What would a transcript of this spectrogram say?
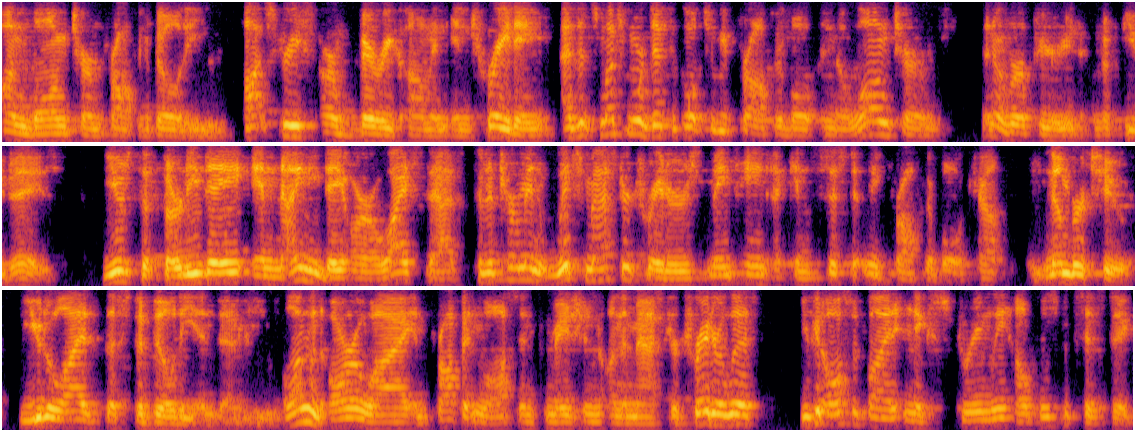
on long-term profitability. Hot streaks are very common in trading as it's much more difficult to be profitable in the long term than over a period of a few days. Use the 30-day and 90-day ROI stats to determine which master traders maintain a consistently profitable account. Number two, utilize the stability index. Along with ROI and profit and loss information on the master trader list, you can also find an extremely helpful statistic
